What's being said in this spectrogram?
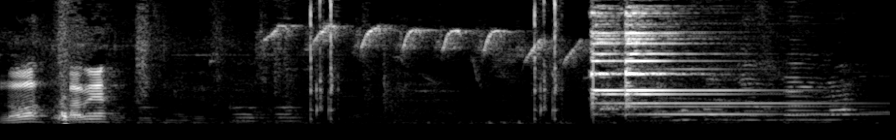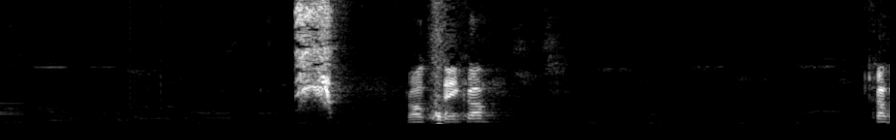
no come here Roxy come come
